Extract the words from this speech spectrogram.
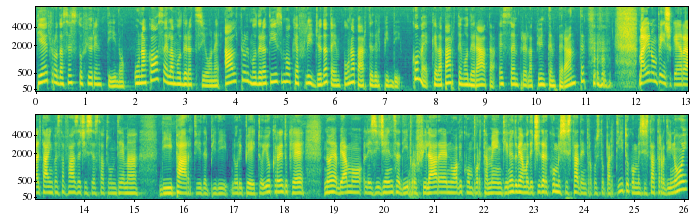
Pietro da Sesto Fiorentino, una cosa è la moderazione, altro il moderatismo che affligge da tempo una parte del PD. Com'è che la parte moderata è sempre la più intemperante? Ma io non penso che in realtà in questa fase ci sia stato un tema di parti del PD, lo ripeto, io credo che noi abbiamo l'esigenza di profilare nuovi comportamenti, noi dobbiamo decidere come si sta dentro questo partito, come si sta tra di noi,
